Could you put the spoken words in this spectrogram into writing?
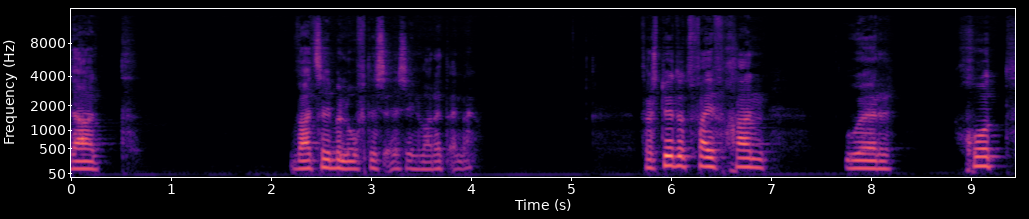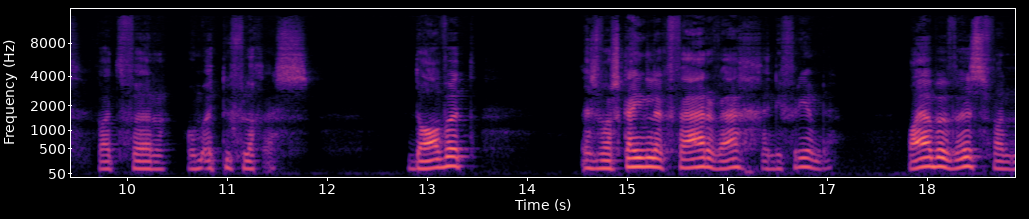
dat wat sy beloftes is en wat dit inhou. Vers 2 tot 5 gaan oor God wat vir hom 'n toevlug is. Dawid is waarskynlik ver weg in die vreemde, baie bewus van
